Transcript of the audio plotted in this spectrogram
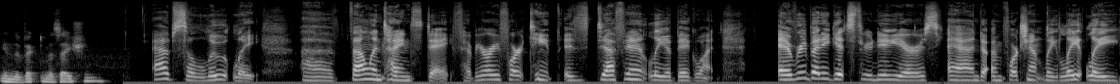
in the victimization. Absolutely. Uh, Valentine's Day, February 14th, is definitely a big one. Everybody gets through New Year's, and unfortunately, lately,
